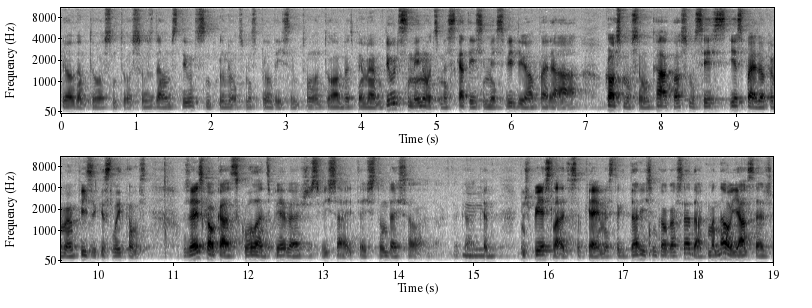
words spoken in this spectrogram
pildam tos un tos uzdevumus. 20 minūtes mēs pildīsim to un to, bet, piemēram, 20 minūtes mēs skatīsimies video par uh, kosmosu un kā kosmos ies, iespaido, piemēram, fizikas likums uzreiz kaut kāds skolēns pievēršas visai tai stundai savādāk. Kā, mm. Kad viņš pieslēdzas, ok, mēs tagad darīsim kaut kā savādāk. Man nav jāsēž,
